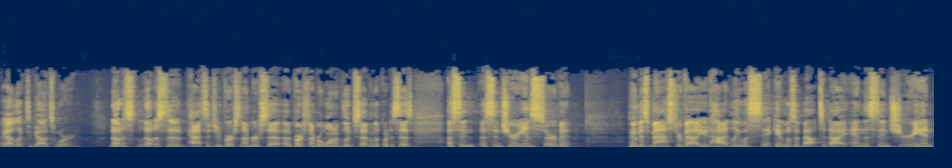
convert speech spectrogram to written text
I got to look to God's word. Notice, notice the passage in verse number, uh, verse number one of Luke 7. Look what it says. A, a centurion's servant whom his master valued highly, was sick and was about to die. And the centurion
